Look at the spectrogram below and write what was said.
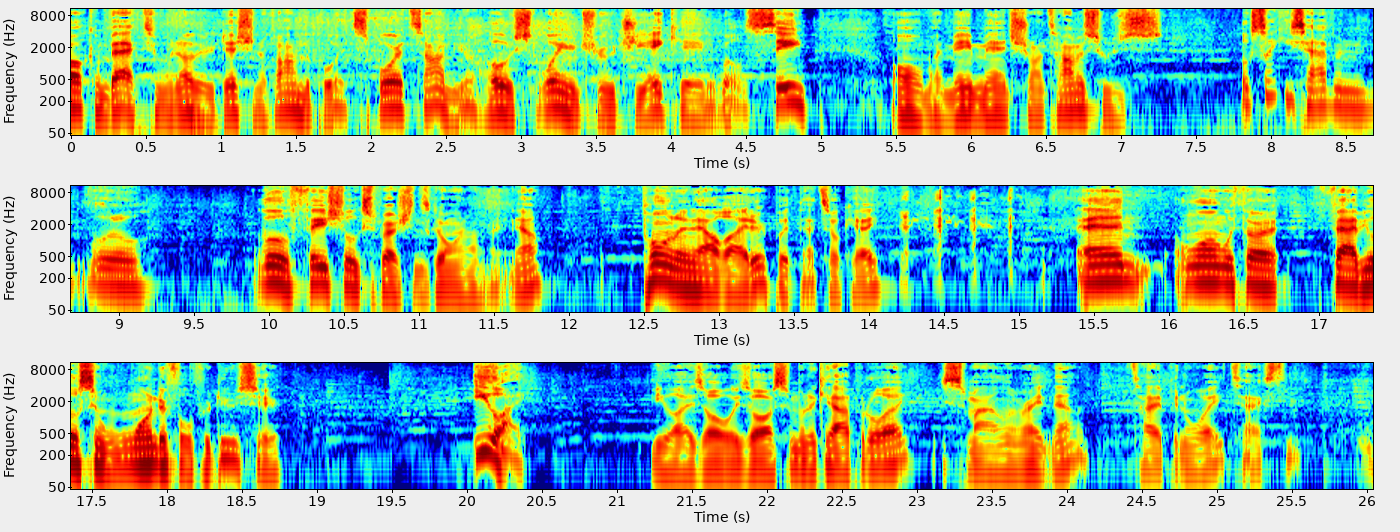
Welcome back to another edition of On the Board Sports. I'm your host, William Trucci, aka Will C. Oh, my main man, Sean Thomas, who's looks like he's having a little, little facial expressions going on right now. Pulling an outlighter, but that's okay. and along with our fabulous and wonderful producer, Eli. Eli's always awesome with a capital A. He's smiling right now, typing away, texting.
